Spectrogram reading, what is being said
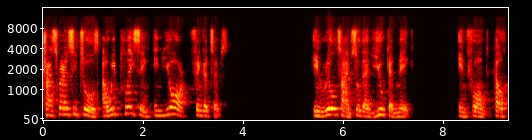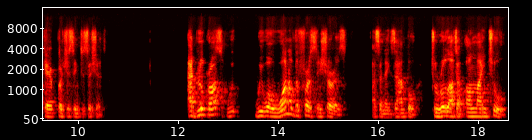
transparency tools are we placing in your fingertips in real time so that you can make informed healthcare purchasing decisions? At Blue Cross, we, we were one of the first insurers, as an example, to roll out an online tool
